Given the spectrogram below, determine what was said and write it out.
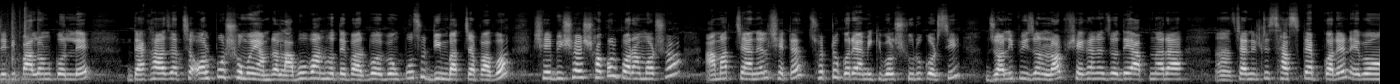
যেটি পালন করলে দেখা যাচ্ছে অল্প সময়ে আমরা লাভবান হতে পারব এবং প্রচুর ডিম বাচ্চা পাবো। সে বিষয়ে সকল পরামর্শ আমার চ্যানেল সেটা ছোট্ট করে আমি কেবল শুরু করছি জলি পিজন লভ সেখানে যদি আপনারা চ্যানেলটি সাবস্ক্রাইব করেন এবং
